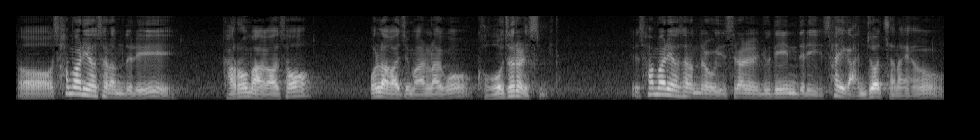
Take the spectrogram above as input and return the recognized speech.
어, 사마리아 사람들이 가로막아서 올라가지 말라고 거절을 했습니다. 사마리아 사람들하고 이스라엘 유대인들이 사이가 안 좋았잖아요.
